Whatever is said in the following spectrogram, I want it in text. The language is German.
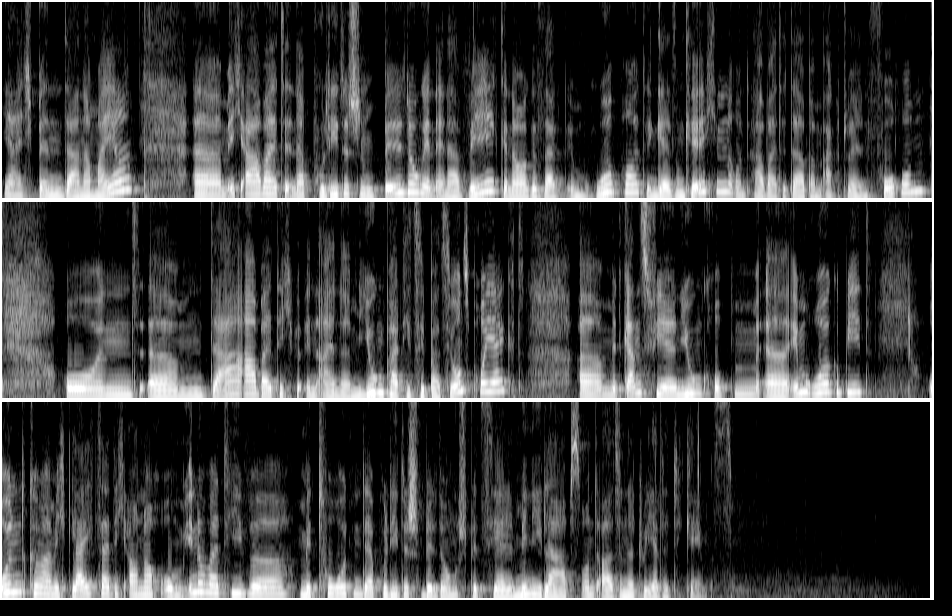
Ja, ich bin Dana Meyer. Ähm, ich arbeite in der politischen Bildung in NRW, genauer gesagt im Ruhrpott in Gelsenkirchen und arbeite da beim aktuellen Forum. Und ähm, da arbeite ich in einem Jugendpartizipationsprojekt äh, mit ganz vielen Jugendgruppen äh, im Ruhrgebiet und kümmere mich gleichzeitig auch noch um innovative Methoden der politischen Bildung, speziell Mini-Labs und Alternate Reality Games.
